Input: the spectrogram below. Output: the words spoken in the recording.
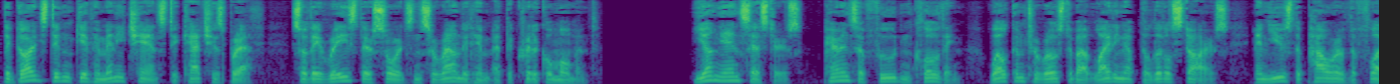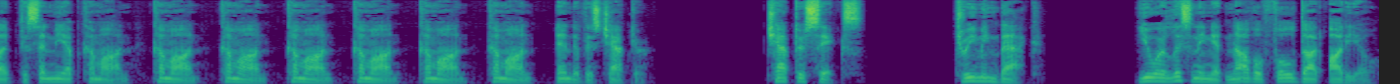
The guards didn't give him any chance to catch his breath, so they raised their swords and surrounded him at the critical moment. Young ancestors, parents of food and clothing, welcome to roast about lighting up the little stars, and use the power of the flood to send me up come on, come on, come on, come on, come on, come on, come on, end of this chapter. Chapter 6 Dreaming Back You are listening at Novel Full. Audio.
